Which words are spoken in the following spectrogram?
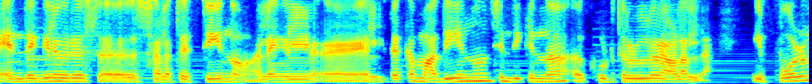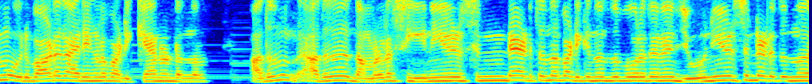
എന്തെങ്കിലും ഒരു സ്ഥലത്ത് എത്തിയെന്നോ അല്ലെങ്കിൽ ഇതൊക്കെ മതിയെന്നോ ചിന്തിക്കുന്ന കൂട്ടത്തിലുള്ള ഒരാളല്ല. ഇപ്പോഴും ഒരുപാട് കാര്യങ്ങൾ പഠിക്കാനുണ്ടെന്നും അതും അത് നമ്മളുടെ സീനിയേഴ്സിന്റെ അടുത്തുനിന്ന് പഠിക്കുന്നത് പോലെ തന്നെ ജൂനിയേഴ്സിന്റെ അടുത്തുനിന്ന്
